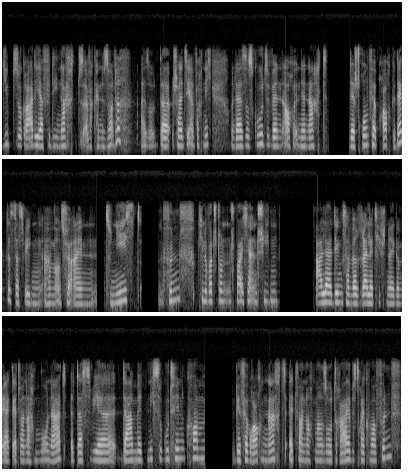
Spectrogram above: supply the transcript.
gibt so gerade ja für die Nacht einfach keine Sonne. Also da scheint sie einfach nicht. Und da ist es gut, wenn auch in der Nacht der Stromverbrauch gedeckt ist. Deswegen haben wir uns für einen zunächst 5 Kilowattstunden Speicher entschieden. Allerdings haben wir relativ schnell gemerkt, etwa nach einem Monat, dass wir damit nicht so gut hinkommen. Wir verbrauchen nachts etwa nochmal so 3 bis 3,5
